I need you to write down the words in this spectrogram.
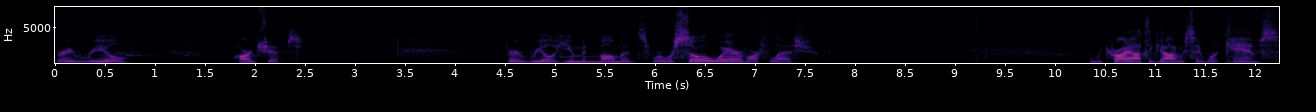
very real hardships, very real human moments where we're so aware of our flesh. And we cry out to God and we say, What gives?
